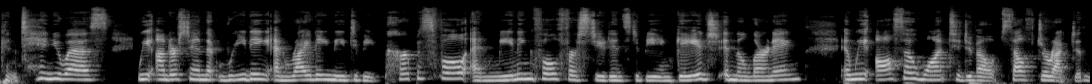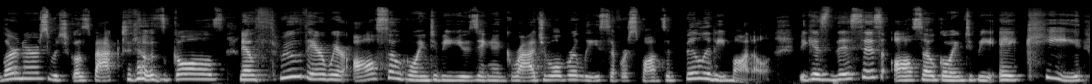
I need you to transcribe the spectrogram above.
continuous, we understand that reading and writing need to be purposeful and meaningful for students to be engaged in the learning. And we also want to develop self-directed learners, which goes back to those goals. Now through there, we're also going to be using a gradual release of responsibility model because this is also going to be a key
